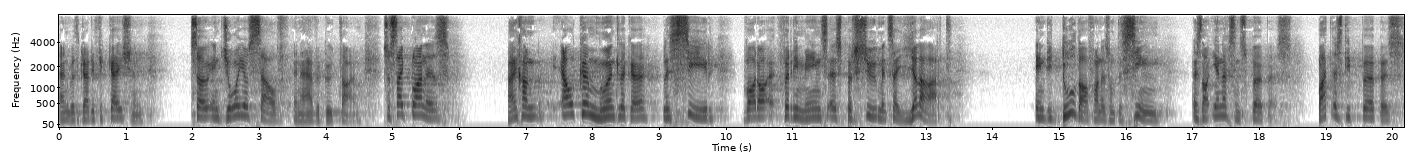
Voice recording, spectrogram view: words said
and with gratification So enjoy yourself and have a good time. So sy plan is hy gaan elke moontlike plesier wat daar vir die mens is persoe met sy hele hart. En die doel daarvan is om te sien is daar enigsins purpose. Wat is die purpose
